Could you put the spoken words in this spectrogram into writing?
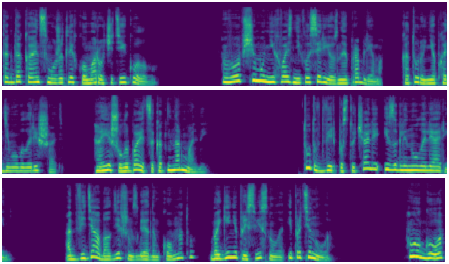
тогда Каин сможет легко морочить ей голову. В общем, у них возникла серьезная проблема, которую необходимо было решать. А Эш улыбается, как ненормальный. Тут в дверь постучали и заглянула Леорин. Обведя обалдевшим взглядом комнату, богиня присвистнула и протянула. «Ого!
